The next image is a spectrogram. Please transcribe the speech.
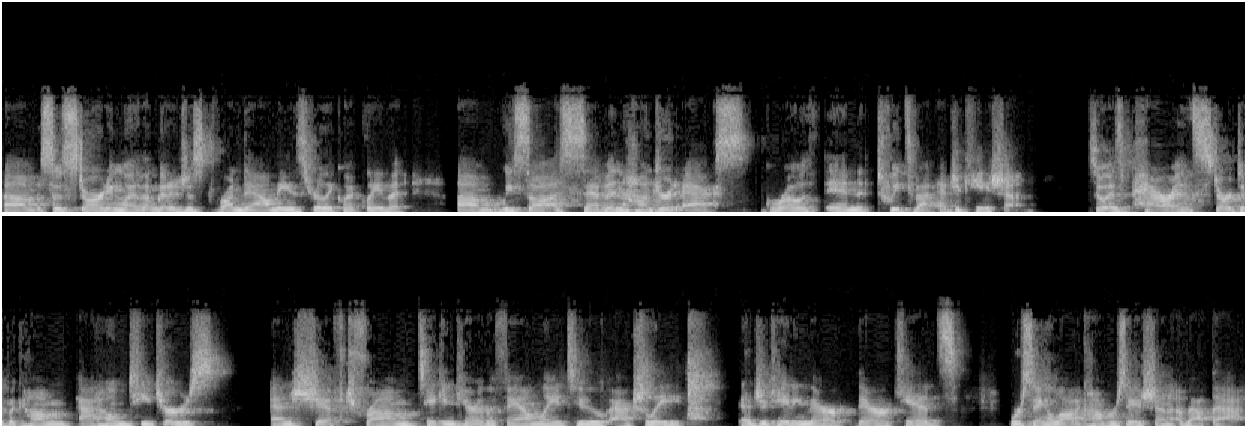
Um, so, starting with, I'm going to just run down these really quickly, but um, we saw a 700x growth in tweets about education. So, as parents start to become at home teachers and shift from taking care of the family to actually educating their, their kids, we're seeing a lot of conversation about that.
